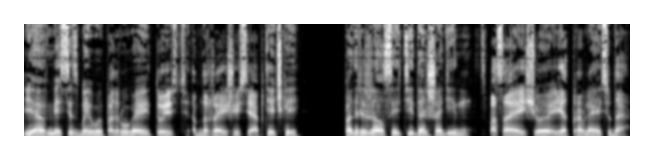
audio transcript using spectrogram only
Я вместе с боевой подругой, то есть обнажающейся аптечкой, подряжался идти дальше один, спасая еще и отправляя сюда.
